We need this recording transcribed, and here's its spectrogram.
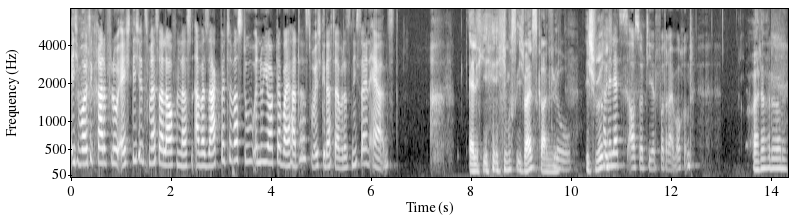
Ich wollte gerade Flo echt nicht ins Messer laufen lassen, aber sag bitte, was du in New York dabei hattest, wo ich gedacht habe, das ist nicht sein Ernst. Ehrlich, ich, muss, ich weiß es gerade nicht. Flo. Ich schwöre. Haben wir letztes aussortiert vor drei Wochen. Warte, warte, warte.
